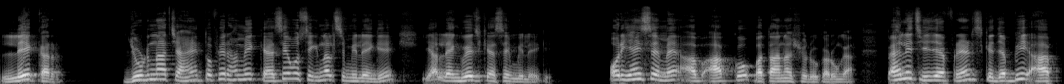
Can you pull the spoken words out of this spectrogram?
लेकर जुड़ना चाहें तो फिर हमें कैसे वो सिग्नल्स मिलेंगे या लैंग्वेज कैसे मिलेगी? और यहीं से मैं अब आपको बताना शुरू करूँगा। पहली चीज़ है फ्रेंड्स कि जब भी आप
